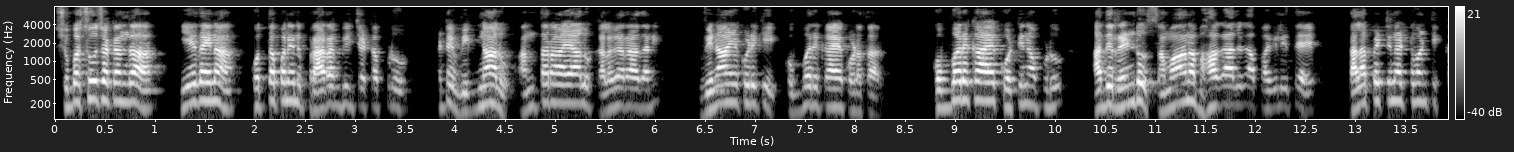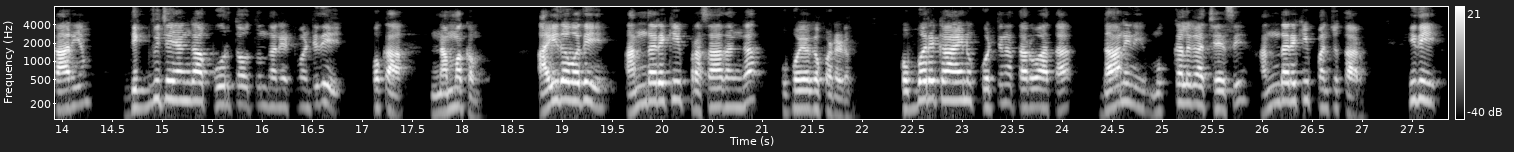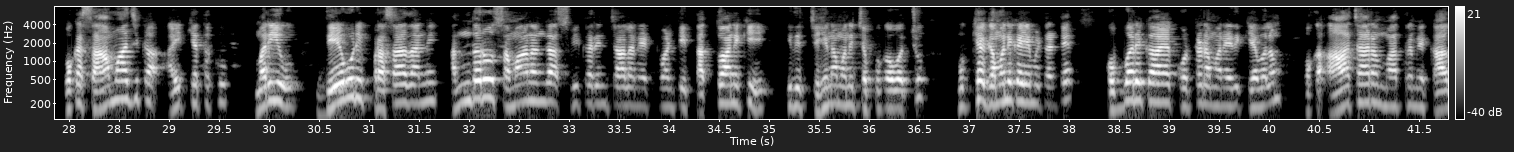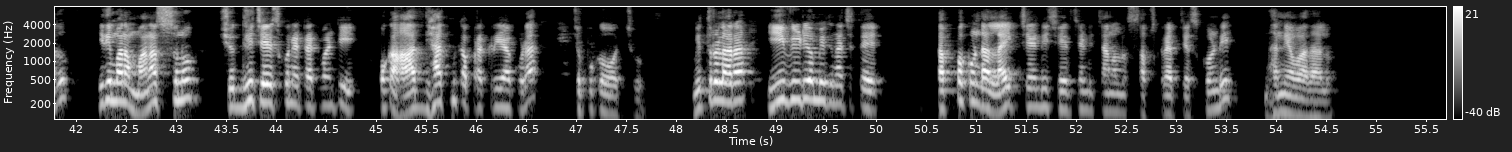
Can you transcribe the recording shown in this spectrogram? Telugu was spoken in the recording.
శుభసూచకంగా ఏదైనా కొత్త పనిని ప్రారంభించేటప్పుడు అంటే విఘ్నాలు అంతరాయాలు కలగరాదని వినాయకుడికి కొబ్బరికాయ కొడతారు. కొబ్బరికాయ కొట్టినప్పుడు అది రెండు సమాన భాగాలుగా పగిలితే తలపెట్టినటువంటి కార్యం దిగ్విజయంగా పూర్తవుతుందనేటువంటిది ఒక నమ్మకం. ఐదవది అందరికీ ప్రసాదంగా ఉపయోగపడడం. కొబ్బరికాయను కొట్టిన తరువాత దానిని ముక్కలుగా చేసి అందరికీ పంచుతారు. ఇది ఒక సామాజిక ఐక్యతకు మరియు దేవుడి ప్రసాదాన్ని అందరూ సమానంగా స్వీకరించాలనేటువంటి తత్వానికి ఇది చిహ్నమని చెప్పుకోవచ్చు. ముఖ్య గమనిక ఏమిటంటే కొబ్బరికాయ కొట్టడం అనేది కేవలం ఒక ఆచారం మాత్రమే కాదు ఇది మన మనస్సును శుద్ధి చేసుకునేటటువంటి ఒక ఆధ్యాత్మిక ప్రక్రియ కూడా చెప్పుకోవచ్చు. మిత్రులారా ఈ వీడియో మీకు నచ్చితే తప్పకుండా లైక్ చేయండి షేర్ చేయండి ఛానల్ సబ్స్క్రైబ్ చేసుకోండి. ధన్యవాదాలు.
